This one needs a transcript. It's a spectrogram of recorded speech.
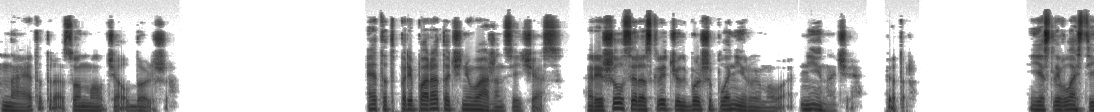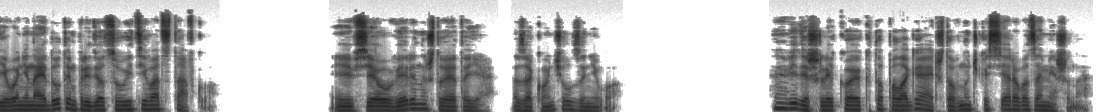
На этот раз он молчал дольше. Этот препарат очень важен сейчас. Решился раскрыть чуть больше планируемого, не иначе. Петр. Если власти его не найдут, им придется уйти в отставку. И все уверены, что это я. Закончил за него. Видишь ли, кое-кто полагает, что внучка Серого замешана.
